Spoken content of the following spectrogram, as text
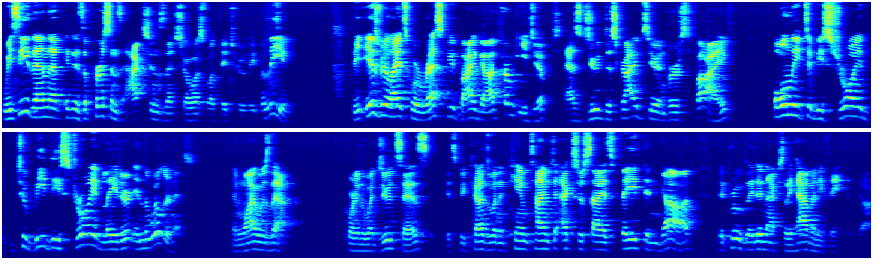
We see then that it is a person's actions that show us what they truly believe. The Israelites were rescued by God from Egypt, as Jude describes here in verse 5, only to be destroyed, to be destroyed later in the wilderness. And why was that? According to what Jude says, it's because when it came time to exercise faith in God, they proved they didn't actually have any faith in God.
